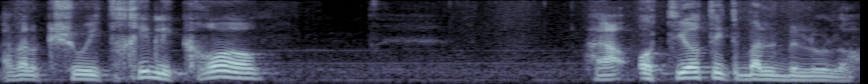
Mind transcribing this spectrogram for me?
אבל כשהוא התחיל לקרוא, האותיות התבלבלו לו.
